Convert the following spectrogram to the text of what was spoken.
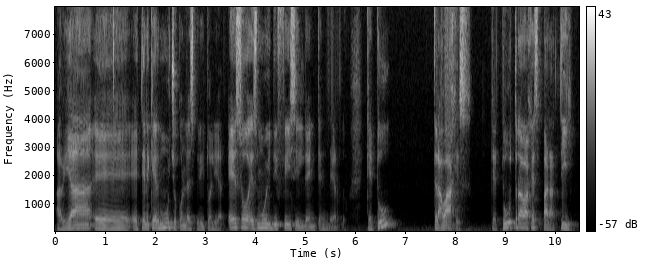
Había, eh, eh, tiene que ver mucho con la espiritualidad. Eso es muy difícil de entenderlo. Que tú trabajes, que tú trabajes para ti,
